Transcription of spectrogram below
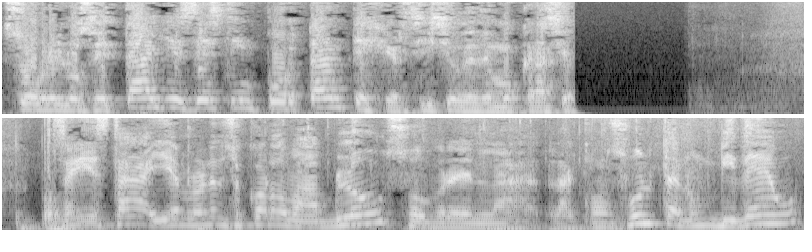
sobre los detalles de este importante ejercicio de democracia. Pues ahí está, ayer Lorenzo Córdoba habló sobre la, consulta en un video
